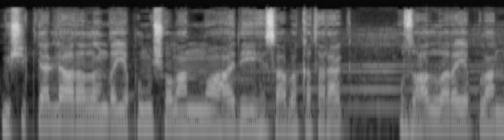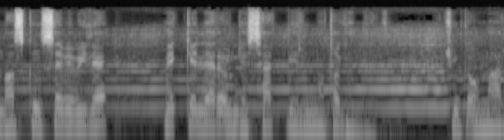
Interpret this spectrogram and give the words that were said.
müşriklerle aralarında yapılmış olan muahadeyi hesaba katarak Uzalılara yapılan baskın sebebiyle Mekkelilere önce sert bir nota gönderdi. Çünkü onlar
